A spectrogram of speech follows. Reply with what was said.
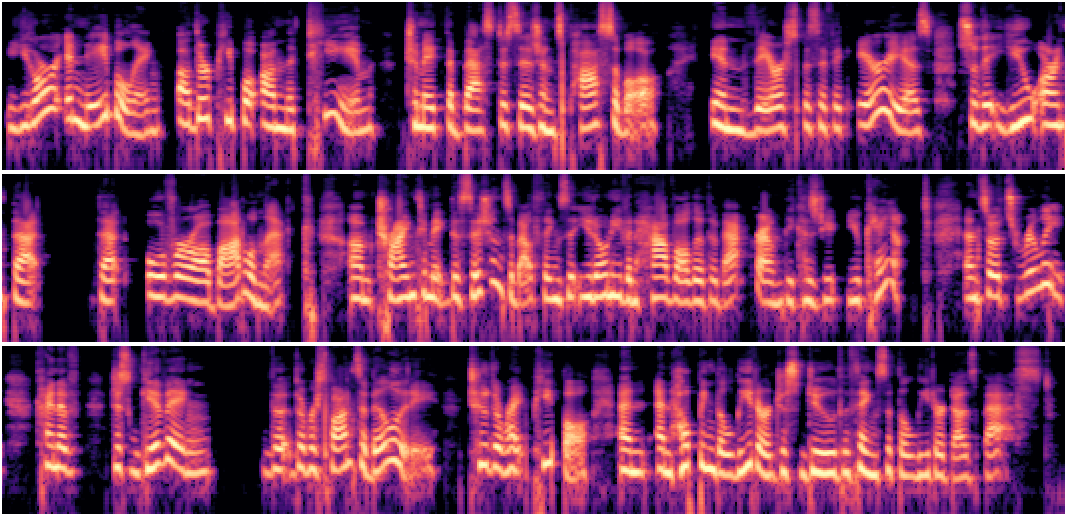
you're enabling other people on the team to make the best decisions possible in their specific areas so that you aren't that that overall bottleneck um, trying to make decisions about things that you don't even have all of the background because you, you can't. And so it's really kind of just giving the, the responsibility to the right people and and helping the leader just do the things that the leader does best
